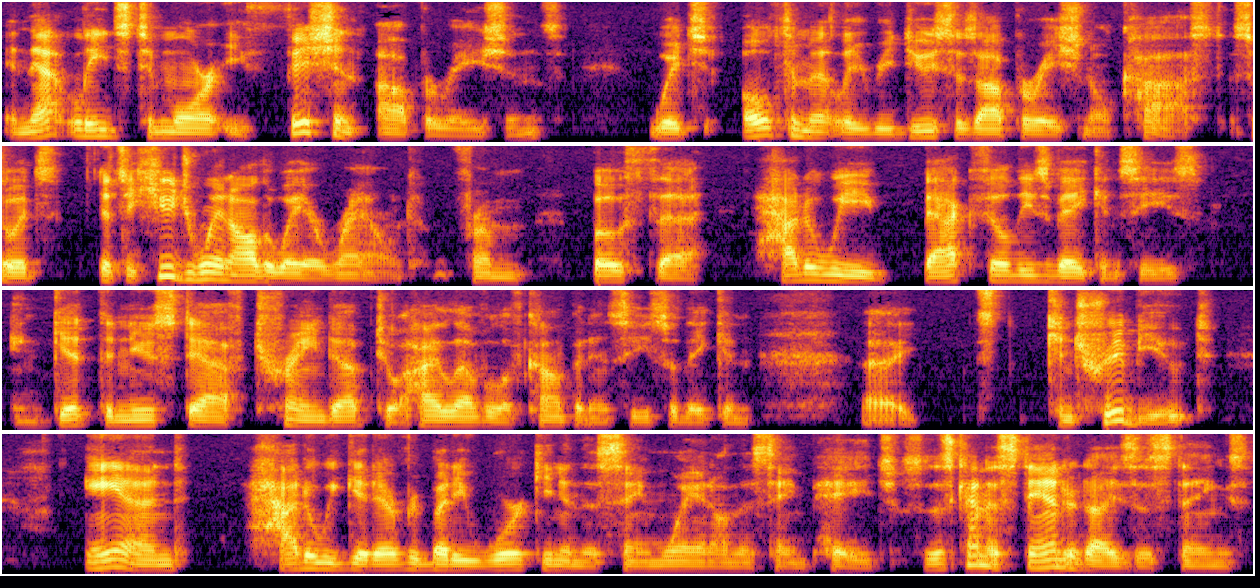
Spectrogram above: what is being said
and that leads to more efficient operations which ultimately reduces operational cost. So it's it's a huge win all the way around from both the how do we backfill these vacancies and get the new staff trained up to a high level of competency so they can uh, contribute? And how do we get everybody working in the same way and on the same page? So this kind of standardizes things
